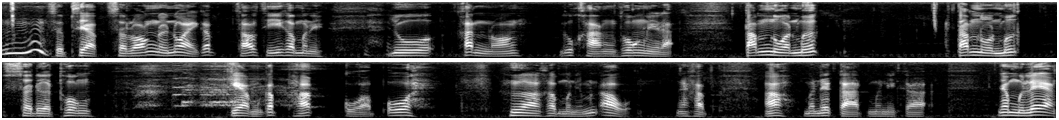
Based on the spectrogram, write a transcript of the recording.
อื้อเสียบๆสร้องหน่อยๆกับสาวสีครับมันนี่อยู่ขั้นหน้องอยู่คางทงนี่แหละตำนวนมึกตำนวนมึกเสดือดทงแก้มกับพักกรอบโอ้ยเหือครับมันนี่มันเอานะครับเอาบรรยากาศมันนี่กะยังมือแรง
